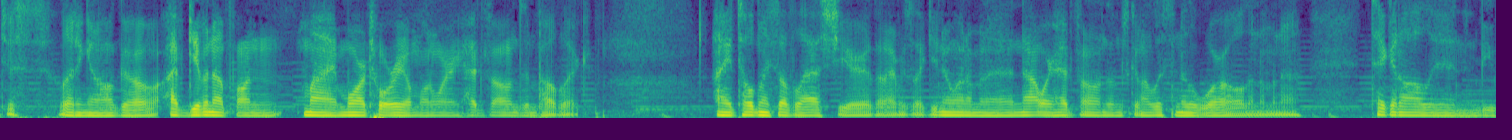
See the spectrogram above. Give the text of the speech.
Just letting it all go. I've given up on my moratorium on wearing headphones in public. I told myself last year that I was like, you know what, I'm to not wear headphones. I'm just to listen to the world and I'm to take it all in and be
